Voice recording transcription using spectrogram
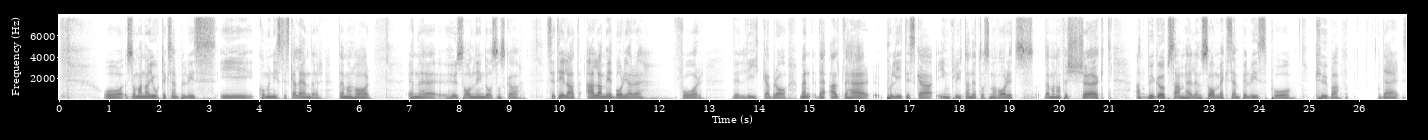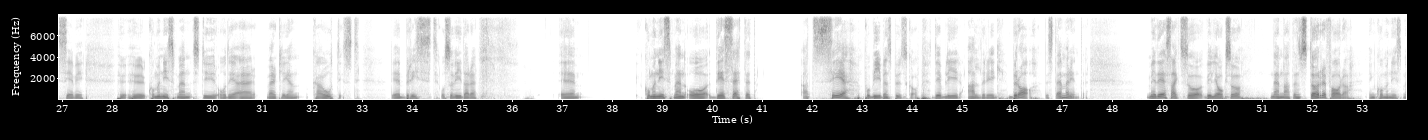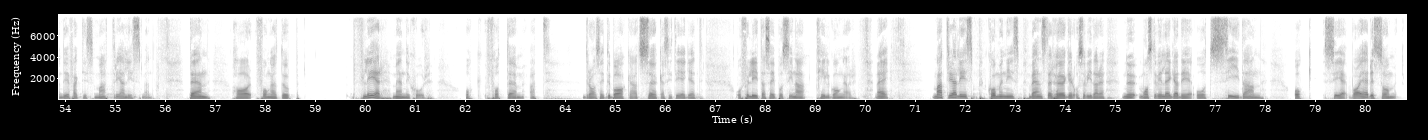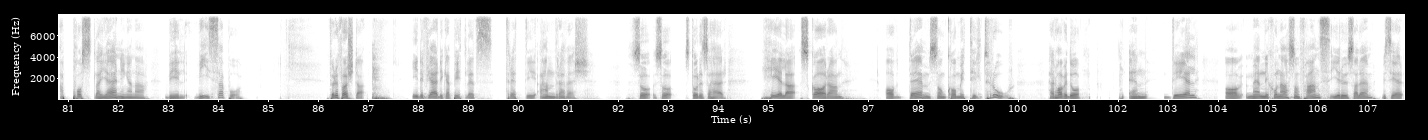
Och som man har gjort exempelvis i kommunistiska länder där man har en eh, hushållning då som ska se till att alla medborgare får det lika bra. Men det, allt det här politiska inflytandet då som har varit där man har försökt att bygga upp samhällen som exempelvis på Kuba. Där ser vi hur, hur kommunismen styr och det är verkligen kaotiskt. Det är brist och så vidare. Eh, kommunismen och det sättet att se på Bibelns budskap, det blir aldrig bra. Det stämmer inte. Med det sagt så vill jag också nämna att en större fara än kommunismen, det är faktiskt materialismen. Den har fångat upp fler människor och fått dem att dra sig tillbaka, att söka sitt eget och förlita sig på sina tillgångar. Nej, materialism, kommunism, vänster, höger och så vidare. Nu måste vi lägga det åt sidan och se vad är det som apostlagärningarna vill visa på. För det första, i det fjärde kapitlets 32 vers så, så står det så här Hela skaran av dem som kommit till tro här har vi då en del av människorna som fanns i Jerusalem. Vi ser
